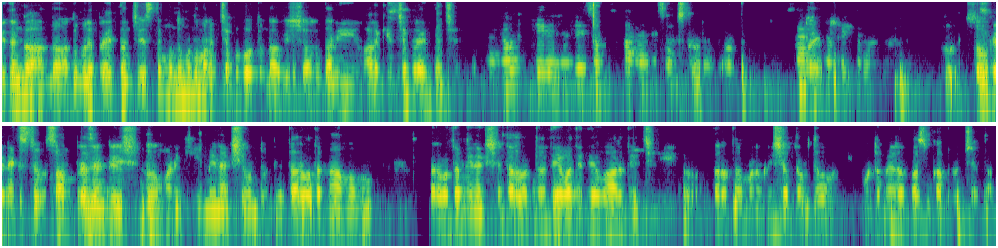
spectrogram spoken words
విధంగా అందు అందుకునే ప్రయత్నం చేస్తే ముందు ముందు మనకు చెప్పబోతున్న ఆ విషయాలు దాన్ని ఆలకించే ప్రయత్నం చేద్దాం. సంస్కారాలు. So okay next song presentation మనకి మీనాక్షి ఉంటుంది. తర్వాత నామము తర్వాత మీనాక్షి తర్వాత దేవతి దేవ ఆరతి ఇచ్చి తర్వాత మనం నిశ్శబ్దంతో పూట మేర పసుపు కంప్లీట్ చేద్దాం.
